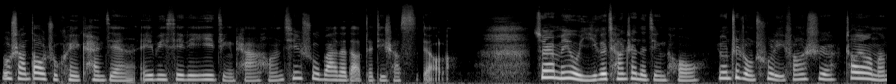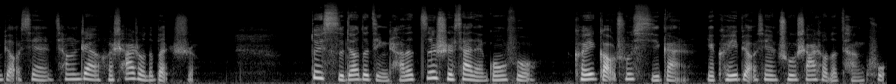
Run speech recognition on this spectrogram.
路上到处可以看见 A、B、C、D、E 警察横七竖八地倒在地上死掉了。虽然没有一个枪战的镜头，用这种处理方式照样能表现枪战和杀手的本事。对死掉的警察的姿势下点功夫，可以搞出喜感，也可以表现出杀手的残酷。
